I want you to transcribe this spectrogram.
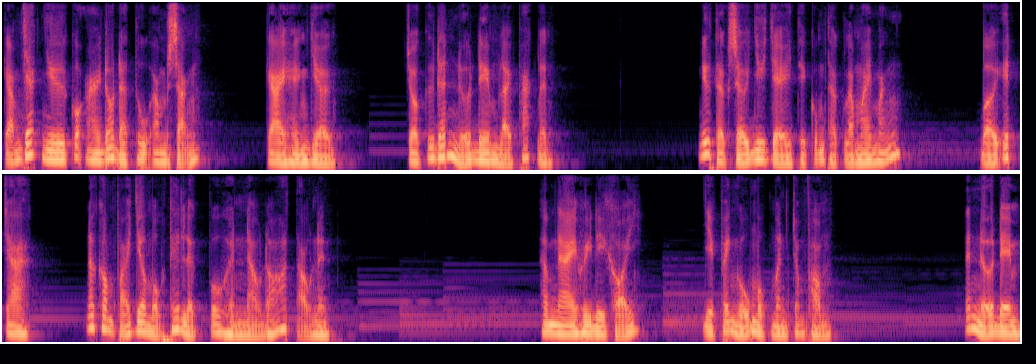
Cảm giác như có ai đó đã thu âm sẵn, Cài hẹn giờ, Rồi cứ đến nửa đêm lại phát lên. Nếu thật sự như vậy thì cũng thật là may mắn. Bởi ít ra, Nó không phải do một thế lực vô hình nào đó tạo nên. Hôm nay Huy đi khỏi, Diệp phải ngủ một mình trong phòng. Đến nửa đêm,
